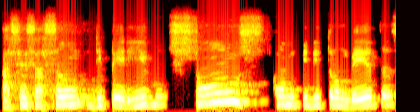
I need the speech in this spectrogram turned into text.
a sensação de perigo, sons como que de trombetas.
